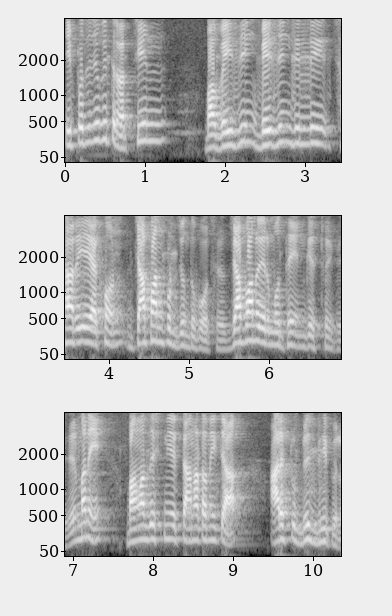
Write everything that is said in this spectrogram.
এই প্রতিযোগিতাটা চীন বা বেইজিং বেইজিং, দিল্লি ছাড়িয়ে এখন জাপান পর্যন্ত পৌঁছেছে। জাপানও এর মধ্যে এনগেজড হয়ে গেছে। এর মানে বাংলাদেশ নিয়ে টানাটানিটা আরেকটু বৃদ্ধি পেল।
